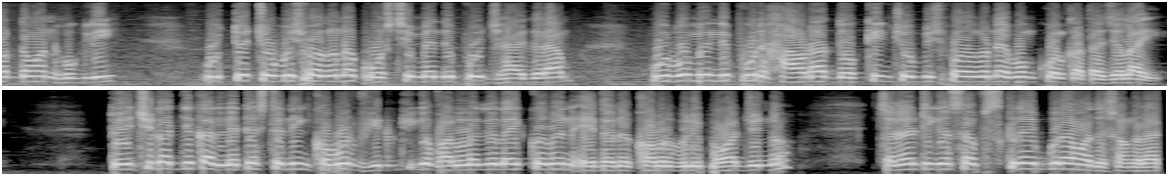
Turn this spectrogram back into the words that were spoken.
বর্ধমান, হুগলি, উত্তর চব্বিশ পরগনা, পশ্চিম মেদিনীপুর, ঝাড়গ্রাম, পূর্ব মেদিনীপুর, হাওড়া, দক্ষিণ চব্বিশ পরগনা এবং কলকাতা জেলায়। তো এই ছিল আজকের লেটেস্ট ট্রেনিং খবর। ভিডিওটিকে ভালো লাগলে লাইক করবেন। এই ধরনের খবরগুলি পাওয়ার জন্য চ্যানেলটিকে সাবস্ক্রাইব করে আমাদের সঙ্গে।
